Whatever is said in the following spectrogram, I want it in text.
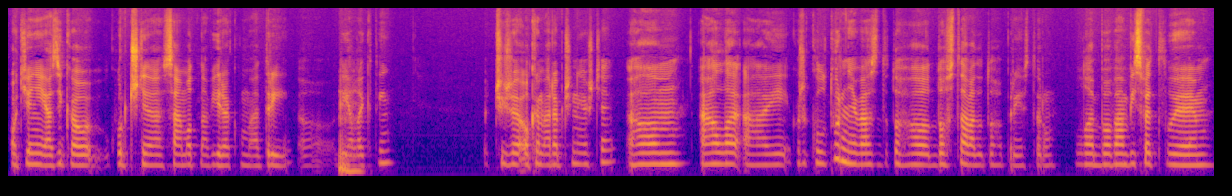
otienie jazykov, určite samotná výraku má tri uh, dialekty, čiže okrem arabčiny ešte, um, ale aj akože kultúrne vás do toho dostáva, do toho priestoru, lebo vám vysvetľuje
